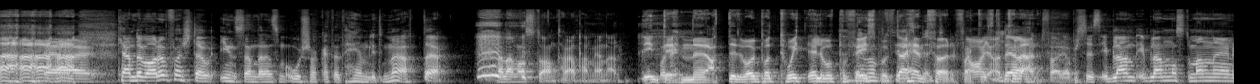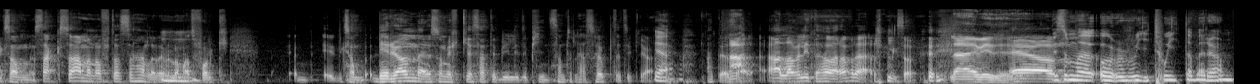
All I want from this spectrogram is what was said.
Eh, kan det vara den första insändaren som orsakat ett hemligt möte mellan oss då, antar jag att han menar. Det är inte ett möte, det var ju på Twitter, eller på Det var Facebook. på Det har hänt Facebook. förr Ja, faktiskt. ja, det har hänt förr, ja precis. Ibland, ibland måste man eh, liksom saxa, men oftast så handlar det väl om att folk liksom berömmer så mycket så att det blir lite pinsamt att läsa upp det tycker jag. Ja. Att det är så här, alla vill inte höra på det här. Liksom. Nej, vi, Eh, Det är som att retweeta beröm.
